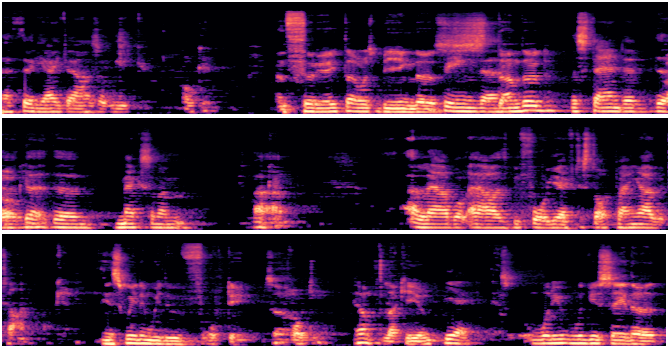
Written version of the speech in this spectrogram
uh, 38 hours a week. okay. And 38 hours being the Being the- standard? The standard, the, Okay. the, the maximum uh, allowable hours before you have to start paying overtime. Okay. In Sweden we do 40. So 40. yeah, lucky you. Yeah. What do you, would you say the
